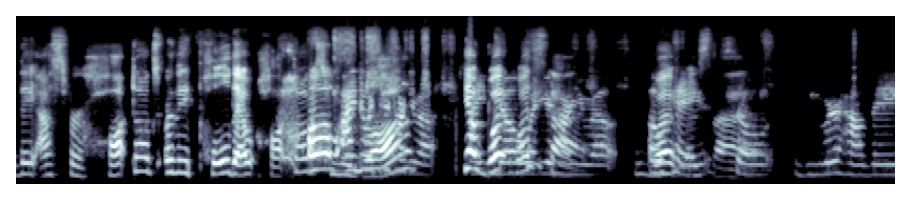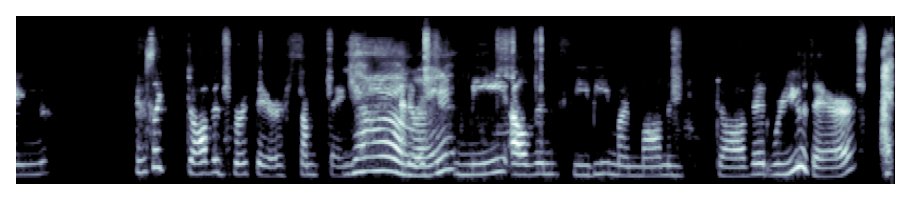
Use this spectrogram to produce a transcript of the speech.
they asked for hot dogs or they pulled out hot dogs. Oh, I know what you're talking about. Yeah, I what know was what you're that? talking about. What okay, was so we were having it was like David's birthday or something. yeah, and it was right. me, Elvin, Phoebe, my mom, and David. Were you there? I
